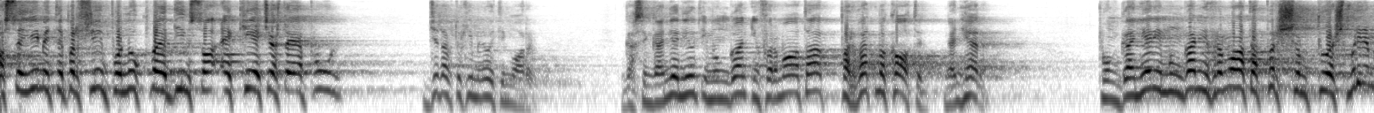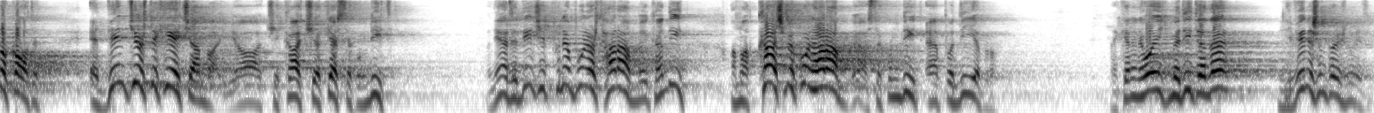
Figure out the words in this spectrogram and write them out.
ose jemi të përfshirë po nuk po e dim sa e keqe është ajo punë. Gjithë këto kemi nevojë t'i marrim. Ngase nganjëherë njerit i mungon informata për vetë mëkatin, nganjëherë. Po nganjëherë i mungon informata për shëmtueshmërinë e mëkatit. E din që është e keqe, ama, ja, qe kaq e keqe s'e kem ditë. Po njerëzit e dinë që kjo punë është haram, e kanë ditë. Ama kaq me konë haram, ja, s'e kem ditë, e, po di e pro. Ne kemi nevojë që me ditë edhe, një vini shëmtueshmërinë.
